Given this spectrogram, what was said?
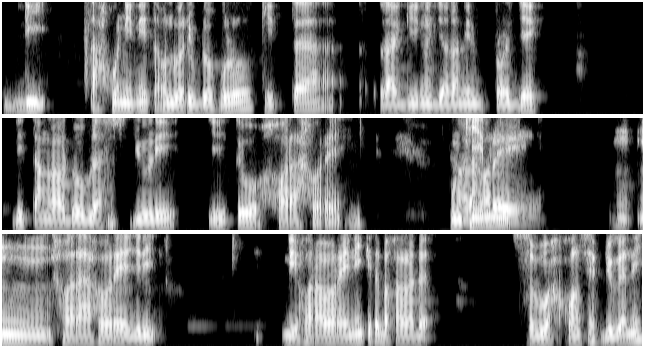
di tahun ini tahun 2020 kita lagi ngejalanin project di tanggal 12 Juli yaitu Hora Hore. Mungkin Hora-hore. Mm-mm, Hora Hore. Jadi di Hora Hore ini kita bakal ada sebuah konsep juga nih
